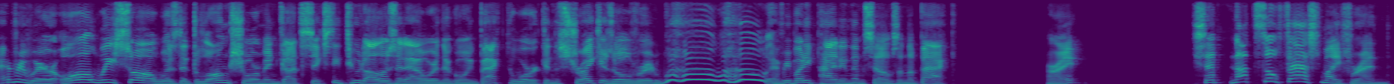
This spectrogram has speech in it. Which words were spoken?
everywhere, all we saw was that the longshoremen got $62 an hour and they're going back to work and the strike is over and woohoo, woohoo, everybody patting themselves on the back. All right? Except not so fast, my friend.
